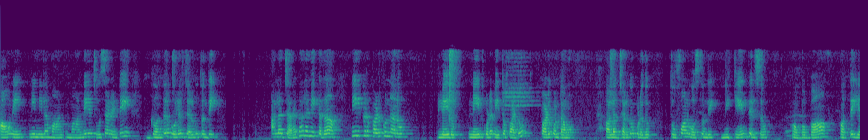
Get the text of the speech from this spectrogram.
అవునే నిన్ను ఇలా మా మా అన్నయ్య చూశాడంటే గందరగోళం జరుగుతుంది. అలా జరగాలనే కదా నేను ఇక్కడ పడుకున్నాను. లేదు నేను కూడా నీతో పాటు పడుకుంటాము. అలా జరగకూడదు. తుఫాను వస్తుంది. నీకేం తెలుసు? అబ్బబ్బా అత్తయ్య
